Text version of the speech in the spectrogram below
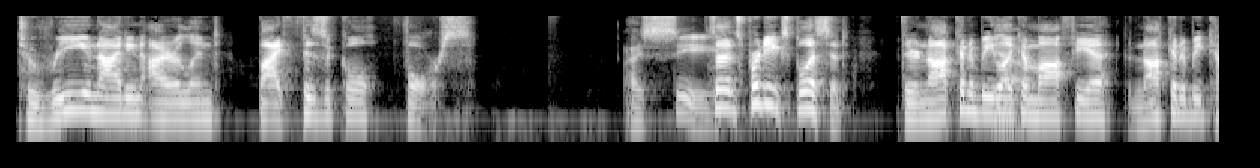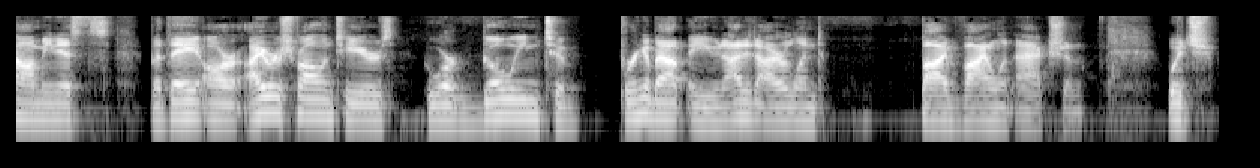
to reuniting Ireland by physical force. I see. So it's pretty explicit. They're not going to be like a mafia, they're not going to be communists, but they are Irish volunteers who are going to bring about a united Ireland by violent action, which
